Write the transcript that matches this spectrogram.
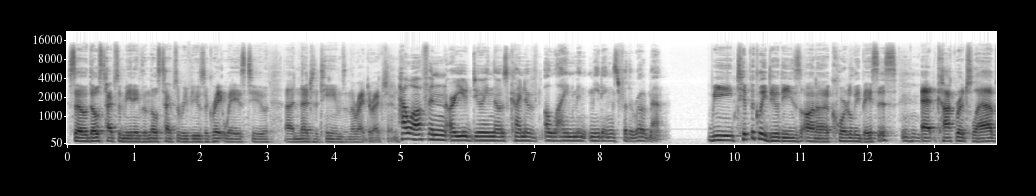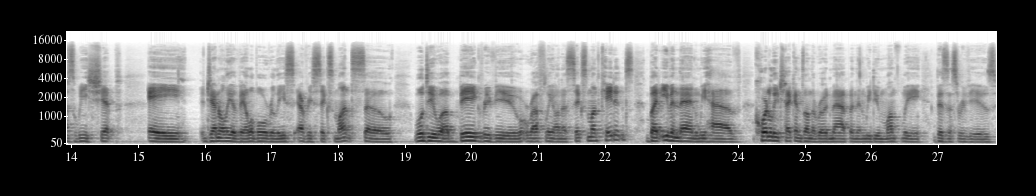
So those types of meetings and those types of reviews are great ways to uh, nudge the teams in the right direction. How often are you doing those kind of alignment meetings for the roadmap? We typically do these on a quarterly basis. Mm-hmm. At Cockroach Labs, we ship a generally available release every six months. So we'll do a big review roughly on a six month cadence. But even then, we have quarterly check ins on the roadmap, and then we do monthly business reviews,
